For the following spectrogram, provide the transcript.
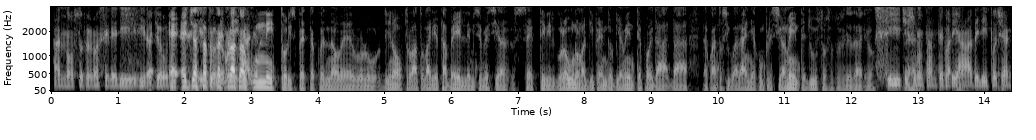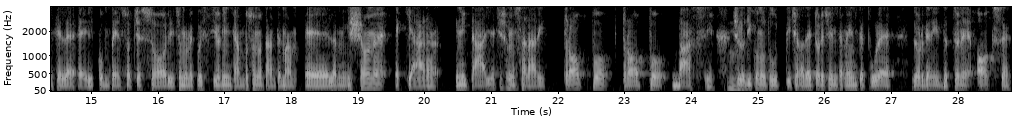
al nostro per una serie di, di ragioni. È, è già stato calcolato anche un netto rispetto a quel 9 euro lordi, no? ho trovato varie tabelle, mi sembra sia 7,1, ma dipende ovviamente poi da, da, da quanto si guadagna complessivamente, giusto sottosegretario? Sì, ci eh. sono tante variabili, poi c'è anche le, il compenso accessorio, diciamo le questioni in campo sono tante, ma eh, la mission è chiara. In Italia ci sono salari troppo troppo bassi, mm. ce lo dicono tutti, ce l'ha detto recentemente pure l'organizzazione Ox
